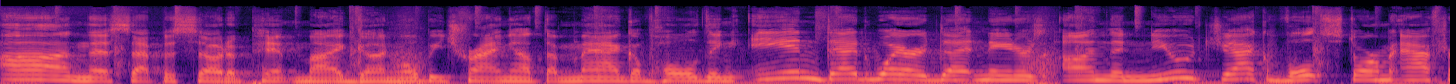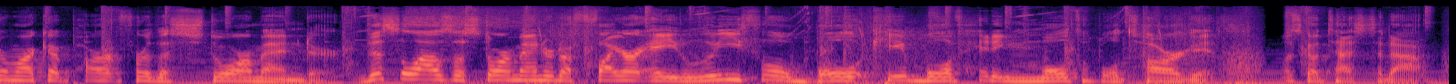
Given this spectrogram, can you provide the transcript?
On this episode of Pimp My Gun, we'll be trying out the mag of holding and dead wire detonators on the new Jak Voltstorm aftermarket part for the Stormender. This allows the Stormender to fire a lethal bolt capable of hitting multiple targets. Let's go test it out.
